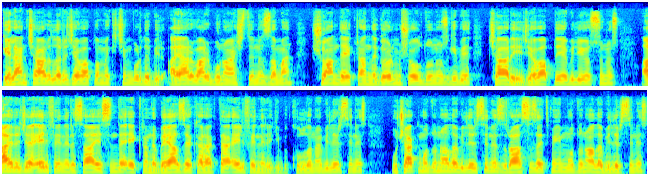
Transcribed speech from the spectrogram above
Gelen çağrıları cevaplamak için burada bir ayar var. Bunu açtığınız zaman şu anda ekranda görmüş olduğunuz gibi çağrıyı cevaplayabiliyorsunuz. Ayrıca el feneri sayesinde ekranı beyaz yakarak da el feneri gibi kullanabilirsiniz. Uçak modunu alabilirsiniz, rahatsız etmeyin modunu alabilirsiniz.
